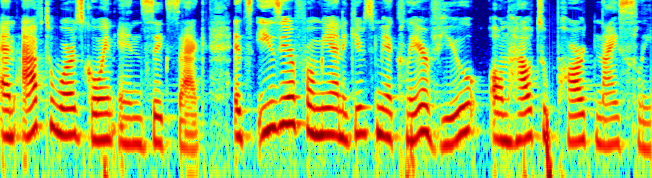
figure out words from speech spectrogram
and afterwards going in zigzag. It's easier for me and it gives me a clear view on how to part nicely.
